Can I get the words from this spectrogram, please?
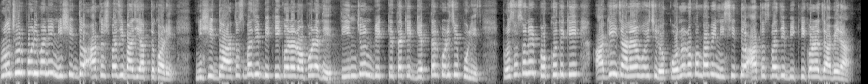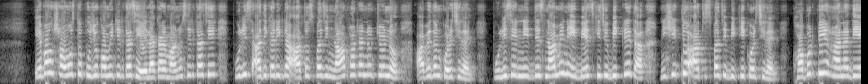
প্রচুর পরিমাণে নিষিদ্ধ আতসবাজি বাজেয়াপ্ত করে। নিষিদ্ধ আতসবাজি বিক্রি করার অপরাধে তিনজন বিক্রেতাকে গ্রেপ্তার করেছে পুলিশ। প্রশাসনের পক্ষ থেকে আগেই জানানো হয়েছিল, কোনো রকমভাবে নিষিদ্ধ আতসবাজি বিক্রি করা যাবে না। এবং সমস্ত পুজো কমিটির কাছে, এলাকার মানুষের কাছে পুলিশ আধিকারিকরা আতসবাজি না ফাটানোর জন্য আবেদন করেছিলেন। পুলিশের নির্দেশ না মেনেই বেশ কিছু বিক্রেতা নিষিদ্ধ আতসবাজি বিক্রি করছিলেন। খবর পেয়ে হানা দিয়ে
